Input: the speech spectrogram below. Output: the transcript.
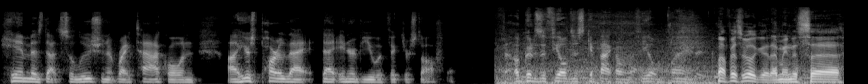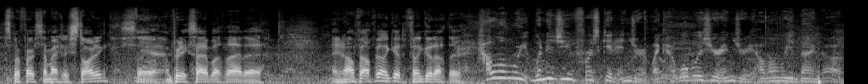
him as that solution at right tackle. And uh, here's part of that that interview with Victor Stoffel. How good does it feel just get back on the field and playing? No, it feels really good. I mean, it's uh, it's my first time actually starting, so yeah. I'm pretty excited about that. Uh, and I'm, I'm, feeling good, feeling good out there. How long were you? When did you first get injured? Like, how, what was your injury? How long were you banged up?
